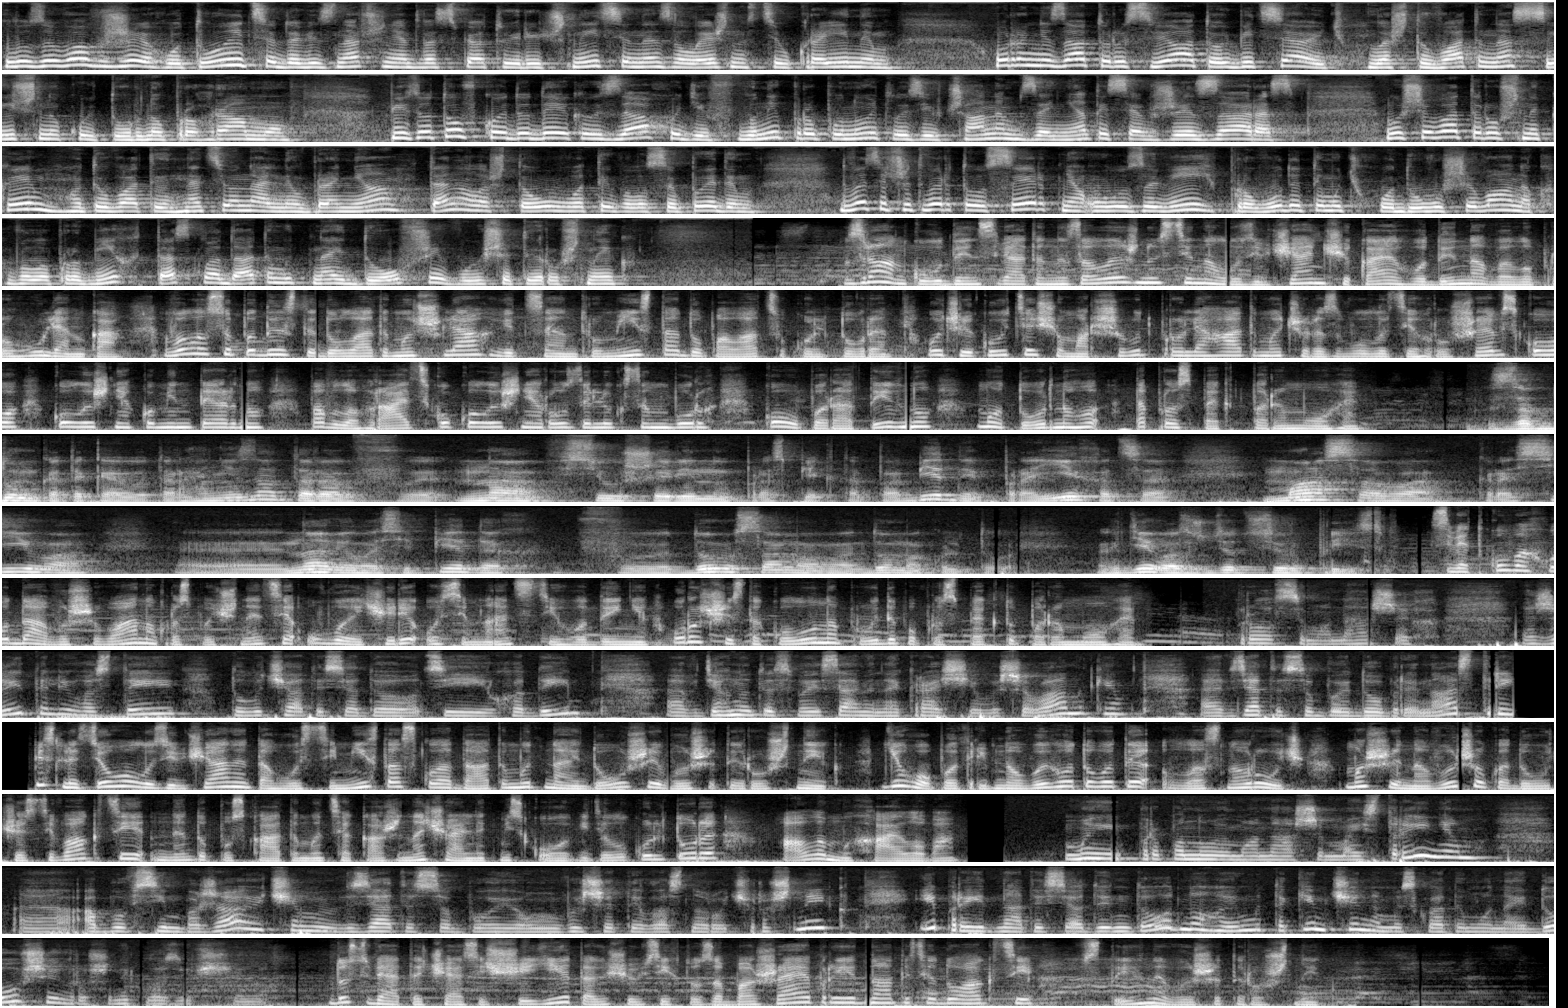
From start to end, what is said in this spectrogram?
Лозова вже готується до відзначення 25-ї річниці незалежності України. Організатори свята обіцяють влаштувати насичену культурну програму. Підготовкою до деяких заходів вони пропонують лозівчанам зайнятися вже зараз, вишивати рушники, готувати національне вбрання та налаштовувати велосипеди. 24 серпня у Лозовій проводитимуть ходу вишиванок, велопробіг та складатимуть найдовший вишитий рушник. Зранку у день свята незалежності на лозівчан чекає годинна велопрогулянка. Велосипедисти долатимуть шлях від центру міста до палацу культури. Очікується, що маршрут пролягатиме через вулиці Грушевського, колишня Комінтерну, Павлоградську, колишня Роза Люксембург, Кооперативну, Моторного та проспект Перемоги. Задумка такая вот организаторов э, на всю ширину проспекта Победы проехаться массово, красиво э, на велосипедах в- до самого Дома культуры, где вас ждет сюрприз. Святкова хода вишиванок розпочнеться увечері о 17-й годині. Урочиста колона пройде по проспекту Перемоги. Просимо наших жителів, гостей долучатися до цієї ходи, е, вдягнути свої самі найкращі вишиванки, е, взяти з собою добрий настрій. Після цього лозівчани та гості міста складатимуть найдовший вишитий рушник. Його потрібно виготовити власноруч. Машина вишивка до участі в акції не допускатиметься, каже начальник міського відділу культури Алла Михайлова. Ми пропонуємо нашим майстриням е, або всім бажаючим взяти з собою вишити власноруч рушник і приєднатися один до одного. І ми таким чином ми складемо найдовший рушник Лозівщини. До свята час іще є, так що всі, хто забажає приєднатися до акції, встигне вишити рушник.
